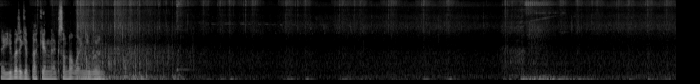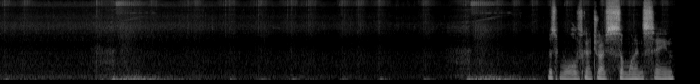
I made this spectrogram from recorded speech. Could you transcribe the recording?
hey, you better get back in there, because I'm not letting you in. This wall's gonna drive someone insane.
